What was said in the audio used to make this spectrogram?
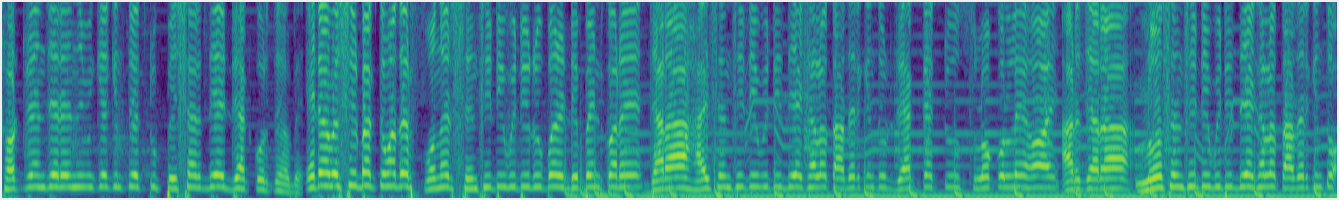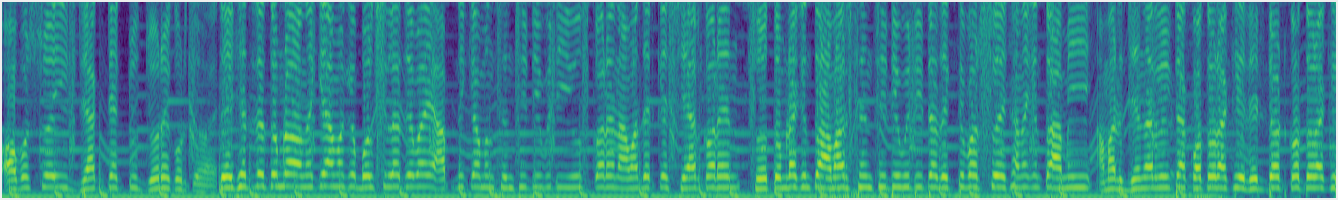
শর্ট রেঞ্জের এনিমিকে কিন্তু একটু প্রেসার দিয়ে ড্র্যাগ করতে হবে। এটা বেশিরভাগ তোমাদের ফোনের সেন্সিটিভিটির উপরে ডিপেন্ড করে। যারা হাই সেন্সিটিভিটি দিয়ে খেলো, তাদের কিন্তু ড্র্যাগটা একটু স্লো করলে হয়। আর যারা লো সেন্সিটিভিটি দিয়ে খেলো, তাদের কিন্তু অবশ্যই ড্র্যাগটা একটু জোরে করতে হয়। তো এই ক্ষেত্রে তোমরা অনেকে আমাকে বলছিলা যে, ভাই, আপনি কেমন সেন্সিটিভিটি ইউজ করেন? আমাদেরকে শেয়ার করেন। সো তোমরা কিন্তু আমার সেন্সিটিভিটিটা দেখতে পারছ। এখানে কিন্তু আমি আমার জেনারেলটা কত রাখি রেড ডট কত রাখি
